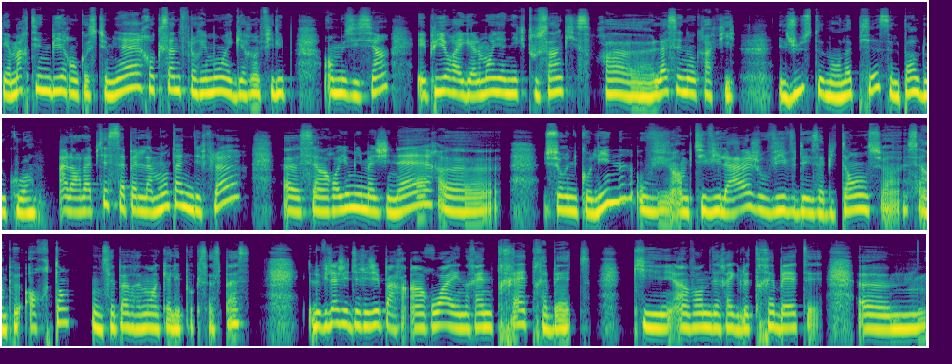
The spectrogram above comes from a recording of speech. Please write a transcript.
Il y a Martine Beer en costumière, Roxane Florimont et Guérin Philippe en musicien. Et puis, il y aura également Yannick Toussaint qui fera euh, la scénographie. Et justement, la pièce, elle parle de quoi? Alors, la pièce s'appelle La montagne des fleurs. c'est un royaume imaginaire sur une colline, où un petit village où vivent des habitants. C'est un peu hors temps. On ne sait pas vraiment à quelle époque ça se passe. Le village est dirigé par un roi et une reine très très bêtes qui inventent des règles très bêtes et, euh,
